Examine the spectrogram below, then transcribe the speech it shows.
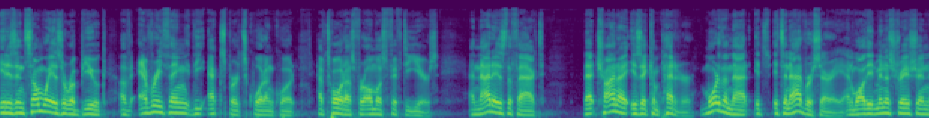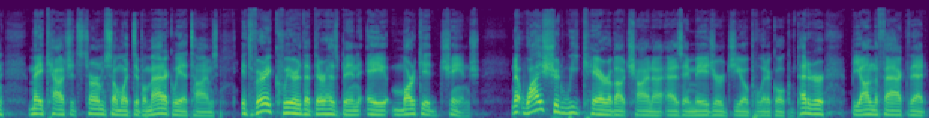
it is in some ways a rebuke of everything the experts, quote unquote, have told us for almost 50 years. And that is the fact that China is a competitor. More than that, it's it's an adversary. And while the administration may couch its terms somewhat diplomatically at times, it's very clear that there has been a marked change. Now, why should we care about China as a major geopolitical competitor beyond the fact that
